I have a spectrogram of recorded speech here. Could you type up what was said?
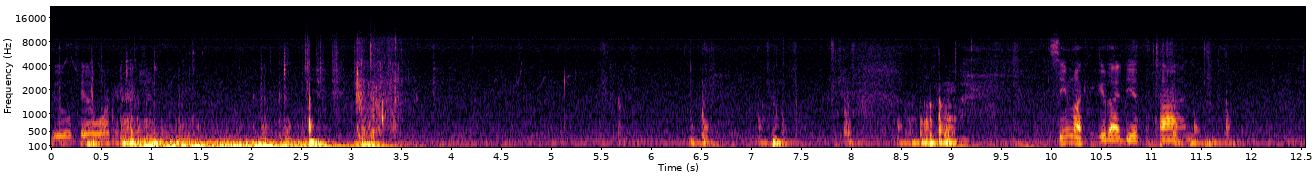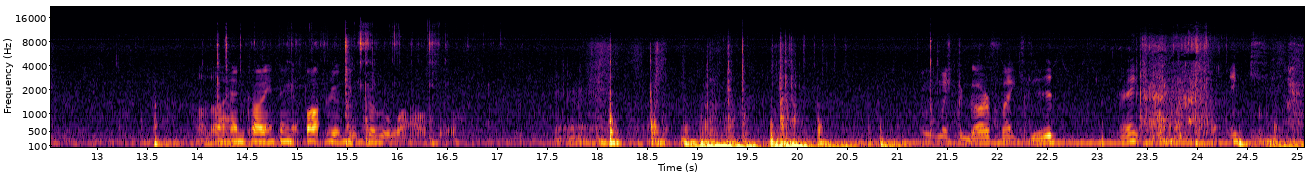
Do a little tail walking action. Seemed like a good idea at the time. I don't know, I hadn't caught anything that fought real good for a little while, so. Oh, Mr. Gar fights good, right? Thank you.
